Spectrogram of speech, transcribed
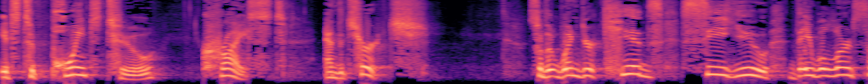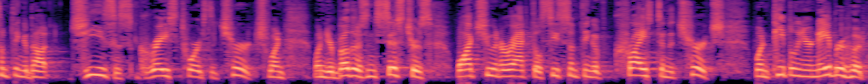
It's to point to Christ and the church so that when your kids see you, they will learn something about Jesus' grace towards the church. When, when your brothers and sisters watch you interact, they'll see something of Christ in the church. When people in your neighborhood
